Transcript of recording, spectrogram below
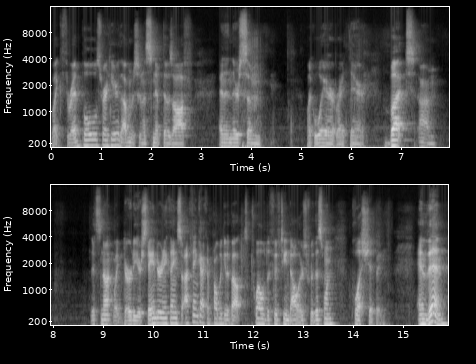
like thread pulls right here that I'm just gonna snip those off. And then there's some like wear right there. But um, it's not like dirty or stained or anything. So I think I could probably get about 12 to $15 for this one plus shipping. And then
